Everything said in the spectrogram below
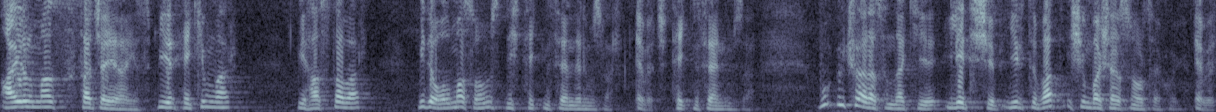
ayrılmaz saç ayağıyız. Bir hekim var, bir hasta var, bir de olmazsa olmaz diş teknisyenlerimiz var. Evet. Teknisyenimiz var. Bu üç arasındaki iletişim, irtibat işin başarısını ortaya koyuyor. Evet.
